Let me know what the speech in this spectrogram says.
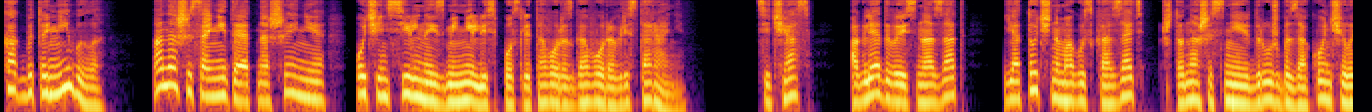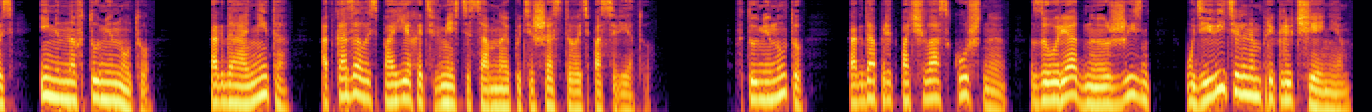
Как бы то ни было, а наши с Анитой отношения очень сильно изменились после того разговора в ресторане. Сейчас, оглядываясь назад, я точно могу сказать, что наша с ней дружба закончилась именно в ту минуту, когда Анита отказалась поехать вместе со мной путешествовать по свету. В ту минуту, когда предпочла скучную, заурядную жизнь удивительным приключениям,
